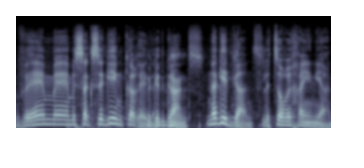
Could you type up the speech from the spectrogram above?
והם משגשגים כרגע. נגיד גנץ. נגיד גנץ, לצורך העניין.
